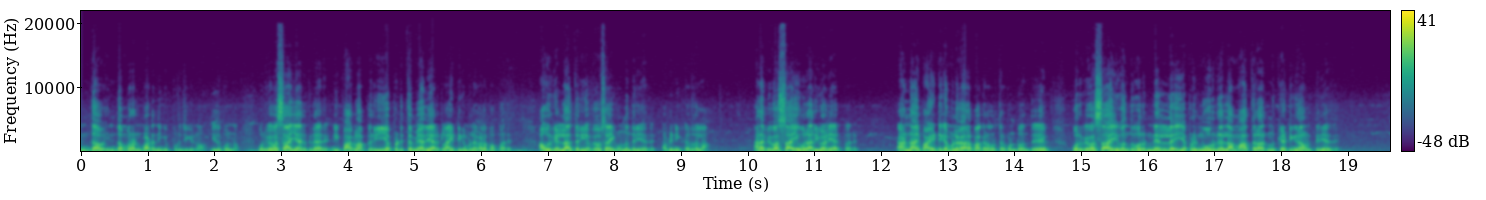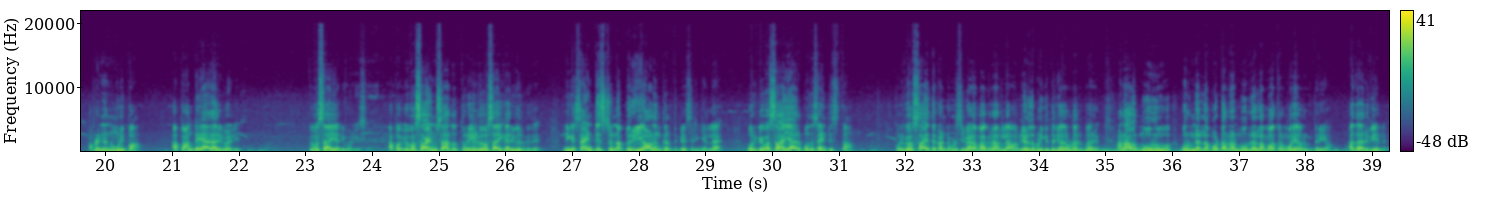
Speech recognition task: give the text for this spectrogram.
இந்த இந்த முரண்பாடை நீங்கள் புரிஞ்சுக்கணும். இது பண்ணும். ஒரு விவசாயியாக இருக்கிறாரு. நீ பார்க்கலாம் பெரிய படித்த மேதையாக இருக்கலாம் ஐடி கம்பெனியில் வேலை பார்ப்பாரு. அவருக்கு எல்லாம் தெரியும் விவசாயிக்கு ஒன்றும் தெரியாது அப்படின்னு நீங்க கருதலாம். ஆனால் விவசாயி ஒரு அறிவாளியாக இருப்பார். ஆனால் இப்போ ஐடி கம்பெனியில் வேலை பார்க்குற ஒருத்தர் கொண்டு வந்து ஒரு விவசாயி வந்து ஒரு நெல்லை எப்படி நூறு நெல்லாக மாத்துறாருன்னு கேட்டிங்கன்னா அவனுக்கு தெரியாது. அப்படியே நின்று முடிப்பான் அப்போ அங்கே யார் அறிவாளி? விவசாயி அறிவாளி. அப்போ விவசாயம் சார்ந்த துறையில் விவசாயிக்கு அறிவு இருக்குது. நீங்கள் சயின்டிஸ்ட்னா பெரிய ஆளுன்னு கருத்து பேசுகிறீங்கல்ல ஒரு விவசாயியாக இருப்பதும் சயின்டிஸ்ட் தான். ஒரு விவசாயத்தை கண்டுபிடிச்சு வேலை பார்க்குறாருல அவர் எழுத படிக்க தெரியாத கூட இருப்பார். ஆனால் அவர் நூறு ஒரு நெல்லை போட்டாருன்னா நூறு நெல்லை மாத்திர முறை அவருக்கு தெரியும். அது அறிவியல்.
